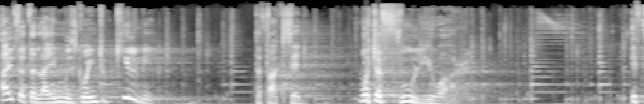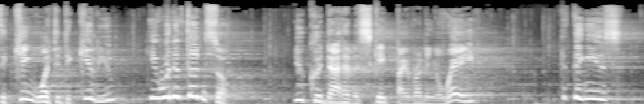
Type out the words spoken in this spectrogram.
I thought the lion was going to kill me. The fox said, What a fool you are. If the king wanted to kill you, he would have done so. You could not have escaped by running away. The thing is,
